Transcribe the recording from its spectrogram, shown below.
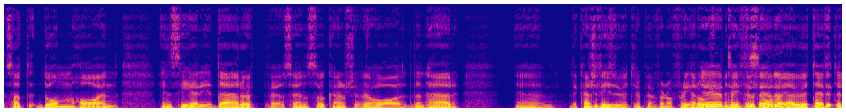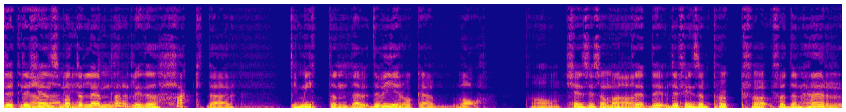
så att de har en, en serie där uppe. Sen så kanske vi har den här eh, det kanske finns utrymme för några fler också, Ja, men ni förstår vad det. jag är ute efter det, lite det, det grann känns som att i- du lämnar ett litet hack där i mitten där, där vi råkar vara. ja. Känns ju som Ja. att det, det, det finns en puck för, för den här,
